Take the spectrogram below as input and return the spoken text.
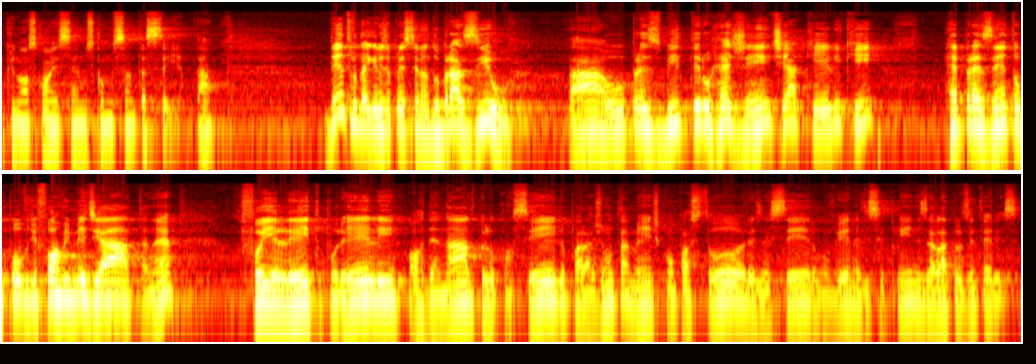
o que nós conhecemos como Santa Ceia. Tá? Dentro da Igreja Presbiteriana do Brasil, tá, o presbítero regente é aquele que representa o povo de forma imediata, né? Foi eleito por ele, ordenado pelo conselho, para juntamente com o pastor exercer o governo, a disciplina e zelar pelos interesses.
